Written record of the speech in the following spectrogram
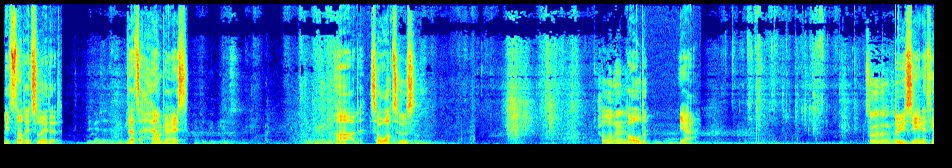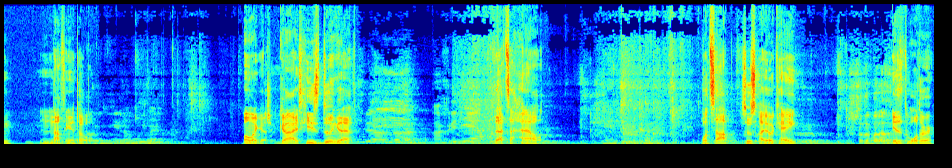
It's not insulated. That's a hell, guys. Hard. So what, Sus? Cold? Yeah. Do you see anything? Nothing at all. Oh my gosh, guys, he's doing that! That's a hell. What's up? Sus, are you okay? Is it water?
